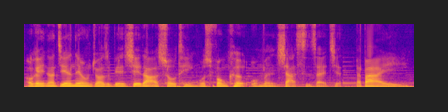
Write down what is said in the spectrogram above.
OK，那今天内容就到这边，谢谢大家收听，我是风客，我们下次再见，拜拜。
